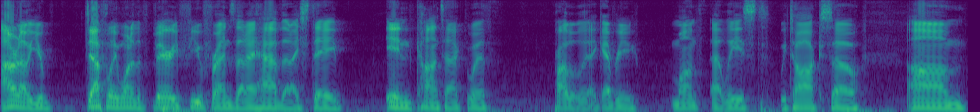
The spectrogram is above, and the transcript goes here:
I don't know. You're definitely one of the very few friends that I have that I stay in contact with. Probably like every month at least we talk. So, um,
